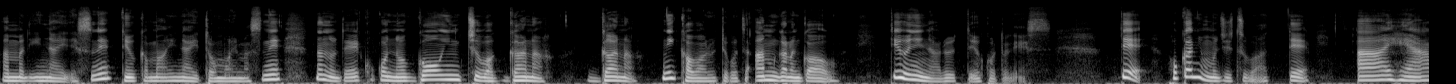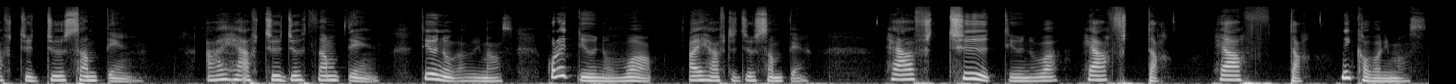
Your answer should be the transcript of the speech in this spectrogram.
あんまりいないですね。っていうかまあいないと思いますね。なのでここの going to は gonna gonna に変わるってことで I'm gonna go っていうふうになるっていうことです。で他にも実はあって I have to do something I have to do something っていうのがあります。これっていうのは I have to do something have to っていうのは have to have to に変わります。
